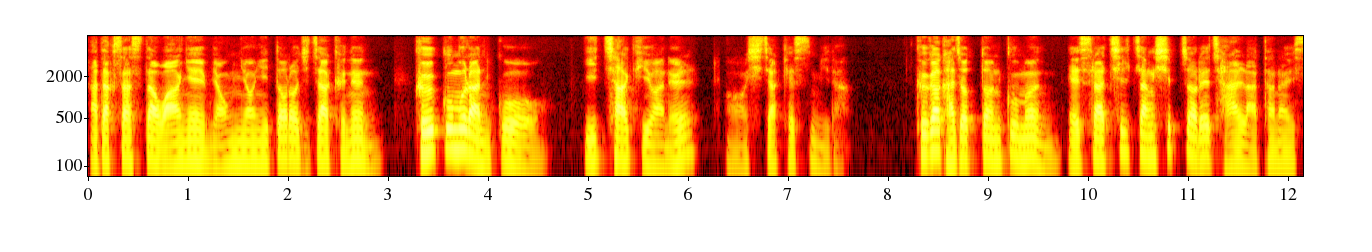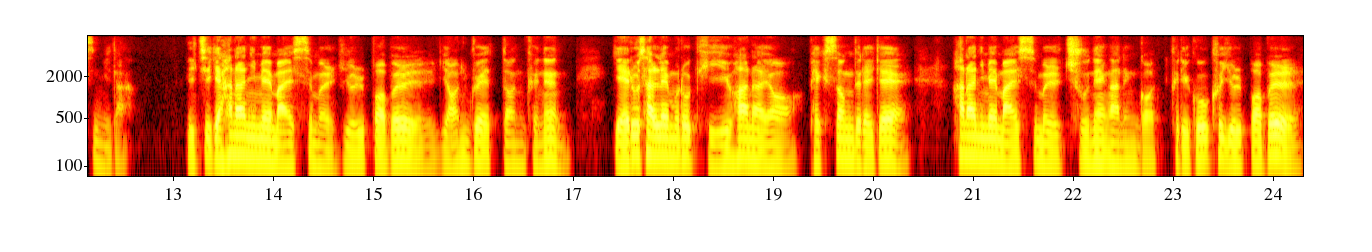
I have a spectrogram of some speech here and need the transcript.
아닥사스다 왕의 명령이 떨어지자 그는 그 꿈을 안고 2차 귀환을 어, 시작했습니다. 그가 가졌던 꿈은 에스라 7장 10절에 잘 나타나 있습니다. 일찍이 하나님의 말씀을 율법을 연구했던 그는 예루살렘으로 귀환하여 백성들에게 하나님의 말씀을 준행하는 것, 그리고 그 율법을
